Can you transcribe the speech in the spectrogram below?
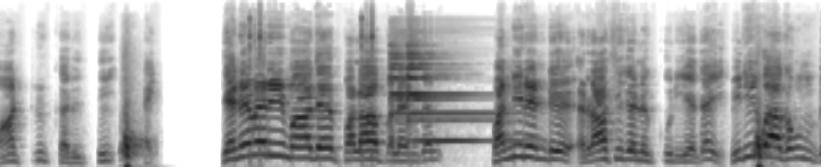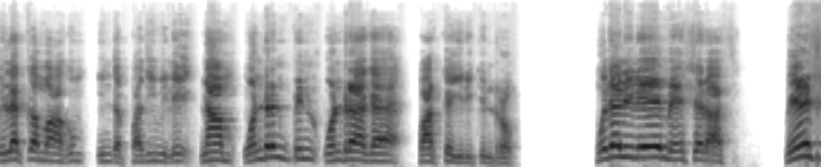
மாற்று கருத்து இல்லை. ஜனவரி மாத பலாபலன்கள் பன்னிரண்டு ராசிகளுக்குரியதை விரிவாகவும் விளக்கமாகவும் இந்த பதிவிலே நாம் ஒன்றன் பின் ஒன்றாக பார்க்க இருக்கின்றோம். முதலிலே மேஷராசி. மேஷ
